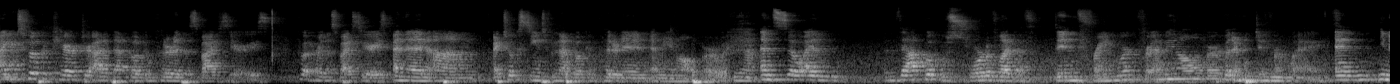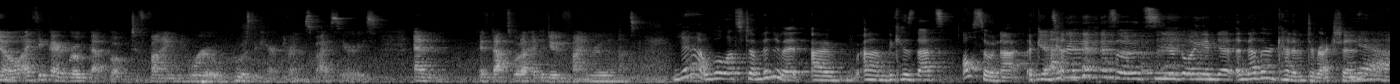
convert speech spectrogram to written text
I took a character out of that book and put it in the Spy series. Put her in the Spy series. And then um, I took scenes from that book and put it in Emmy and Oliver. Yeah. And so I, that book was sort of like a thin framework for Emmy and Oliver, but in a different way. And, you know, I think I wrote that book to find Roux, who was the character in the Spy series. And if that's what I had to do to find Roux, then that's fine. Yeah, well, let's jump into it I, um, because that's also not a Yeah. so it's you're going in yet another kind of direction, Yeah.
